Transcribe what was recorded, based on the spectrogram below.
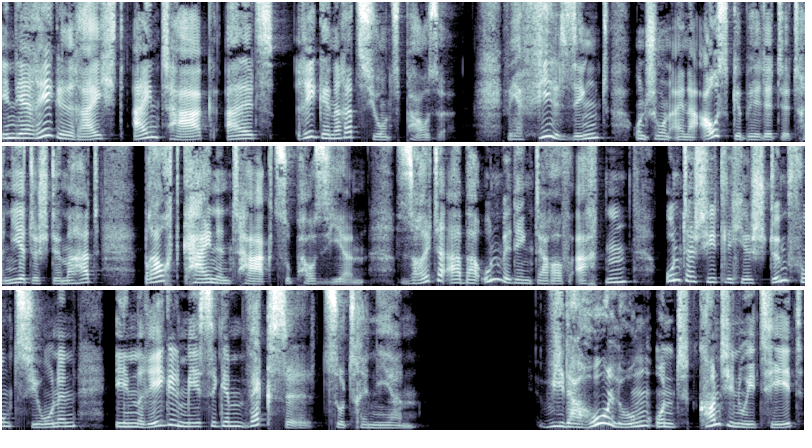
In der Regel reicht ein Tag als Regenerationspause. Wer viel singt und schon eine ausgebildete, trainierte Stimme hat, braucht keinen Tag zu pausieren, sollte aber unbedingt darauf achten, unterschiedliche Stimmfunktionen in regelmäßigem Wechsel zu trainieren. Wiederholung und Kontinuität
